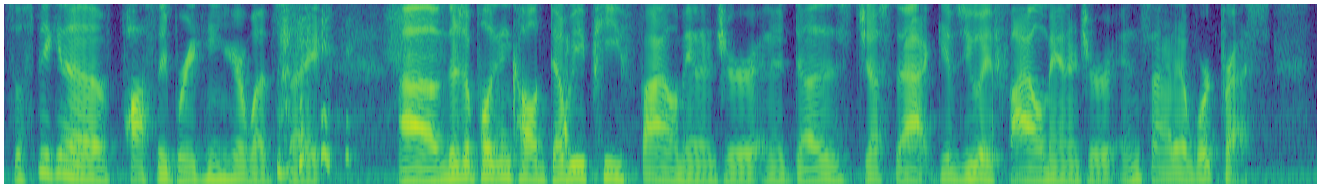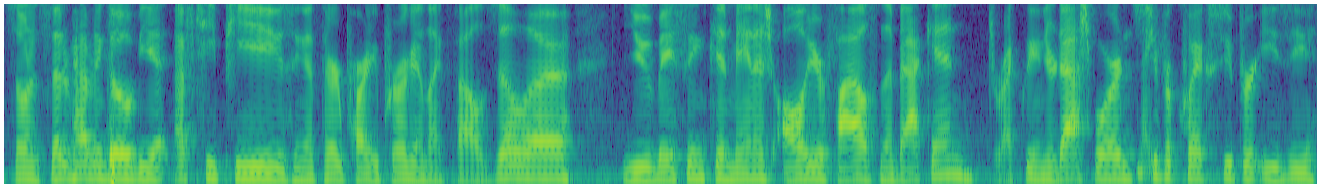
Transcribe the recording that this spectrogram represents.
So speaking of possibly breaking your website, Um, there's a plugin called WP File Manager, and it does just that. gives you a file manager inside of WordPress. So instead of having to go via FTP using a third-party program like FileZilla, you basically can manage all your files in the backend directly in your dashboard. Nice. Super quick, super easy.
